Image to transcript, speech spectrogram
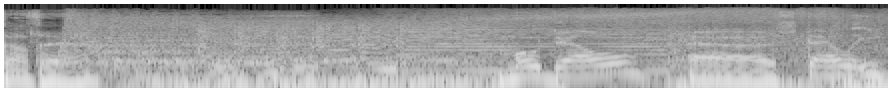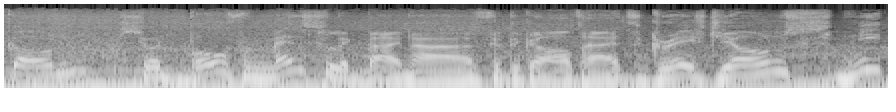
Dat, hè? Model, eh stijlicoon, soort bovenmenselijk bijna, vind ik altijd. Grace Jones, niet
